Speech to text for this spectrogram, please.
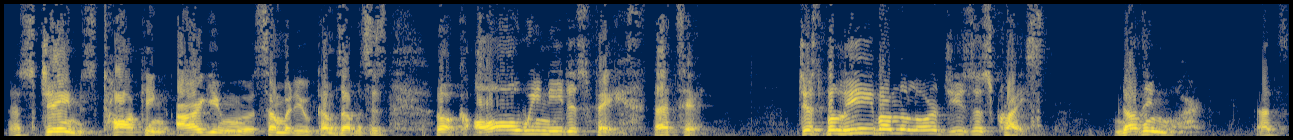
That's James talking, arguing with somebody who comes up and says, Look, all we need is faith. That's it. Just believe on the Lord Jesus Christ. Nothing more. That's,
